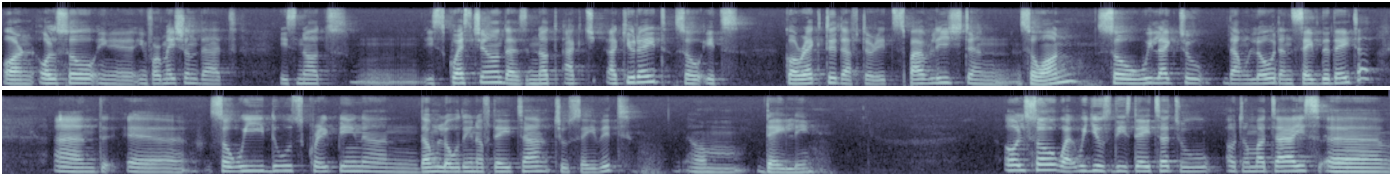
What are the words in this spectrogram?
or also uh, information that is not mm, is questioned as not accurate, so it's corrected after it's published and so on. So we like to download and save the data. And uh, so we do scraping and downloading of data to save it um, daily. Also, well, we use this data to automatize uh,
